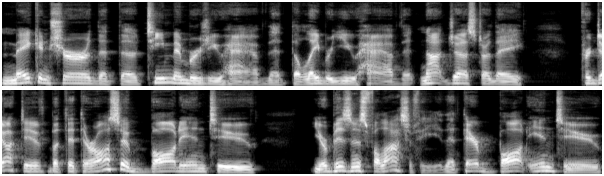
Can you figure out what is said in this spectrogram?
making sure that the team members you have, that the labor you have, that not just are they productive, but that they're also bought into your business philosophy, that they're bought into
